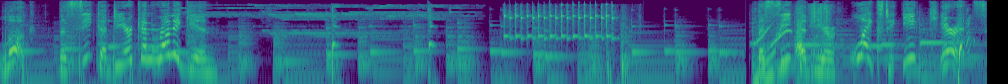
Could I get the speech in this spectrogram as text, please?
Look, the Sika deer can run again. The Sika deer likes to eat carrots.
